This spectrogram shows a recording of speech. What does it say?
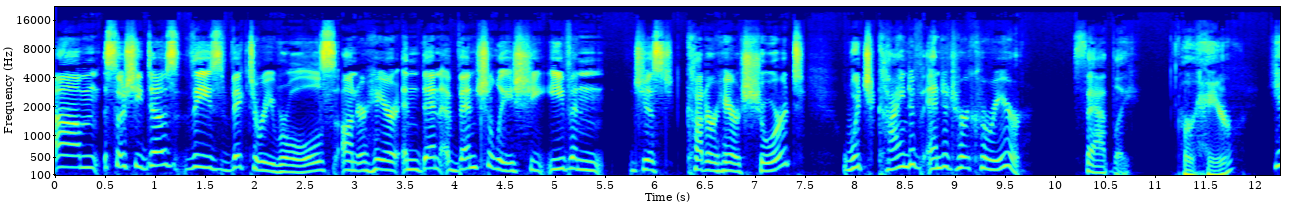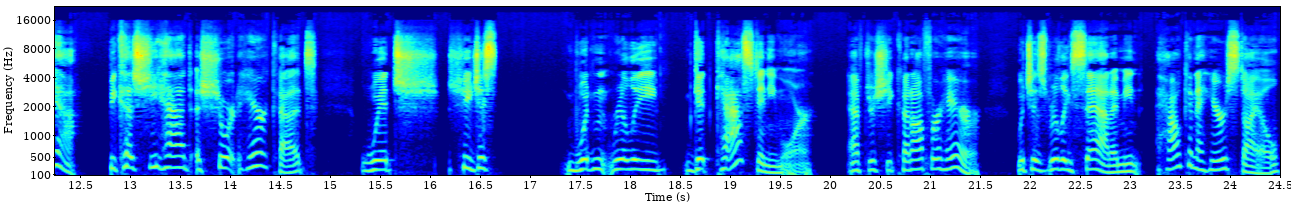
um, so she does these victory rolls on her hair, and then eventually she even just cut her hair short, which kind of ended her career, sadly. Her hair? Yeah, because she had a short haircut, which she just wouldn't really get cast anymore after she cut off her hair, which is really sad. I mean, how can a hairstyle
